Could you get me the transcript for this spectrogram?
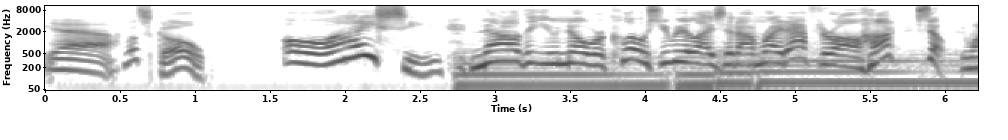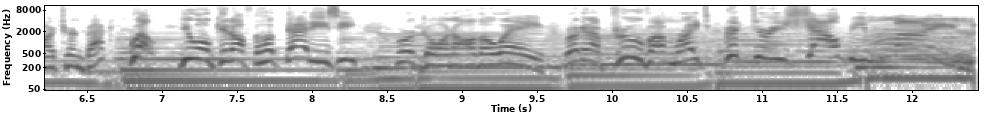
Yeah. Let's go. Oh, I see. Now that you know we're close, you realize that I'm right after all, huh? So, you want to turn back? Well, you won't get off the hook that easy. We're going all the way. We're gonna prove I'm right. Victory shall be mine.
